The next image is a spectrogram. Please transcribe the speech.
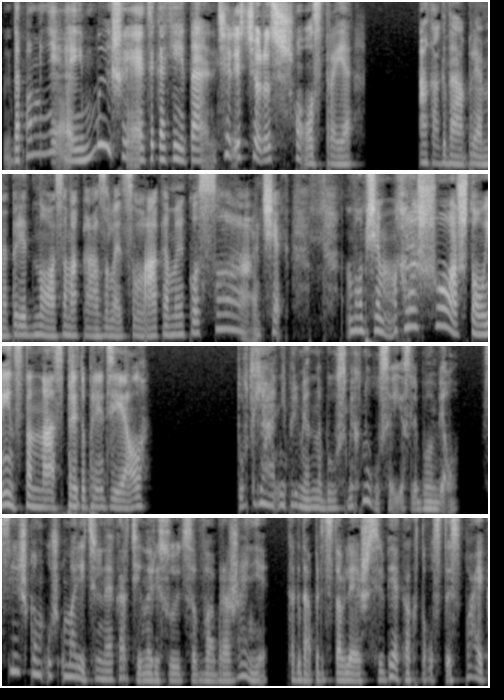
Да по мне и мыши эти какие-то чересчур шустрые. А когда прямо перед носом оказывается лакомый кусочек... В общем, хорошо, что Уинстон нас предупредил. Тут я непременно бы усмехнулся, если бы умел. Слишком уж уморительная картина рисуется в воображении, когда представляешь себе, как толстый спайк,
